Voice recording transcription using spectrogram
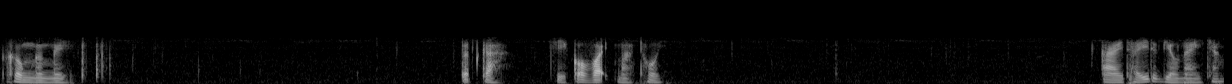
không ngừng nghỉ. Tất cả, chỉ có vậy mà thôi. Ai thấy được điều này chăng?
